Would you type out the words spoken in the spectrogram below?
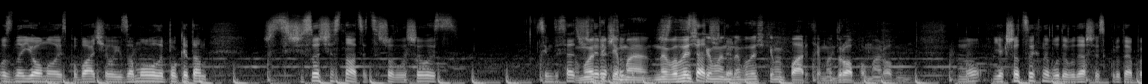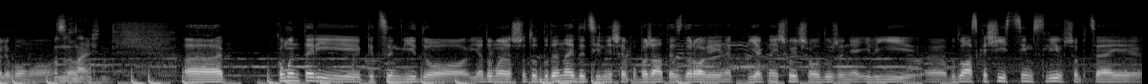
ознайомились, побачили і замовили, поки там 616, це що, лишилось 74 Ми такими штуки? невеличкими, 64. невеличкими партіями, дропами робимо. Ну, якщо цих не буде, буде щось круте по-любому. Однозначно. Е, коментарі під цим відео. Я думаю, що тут буде найдоцільніше побажати здоров'я і на- якнайшвидшого одужання Ільї. Е, будь ласка, 6-7 слів, щоб це е,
